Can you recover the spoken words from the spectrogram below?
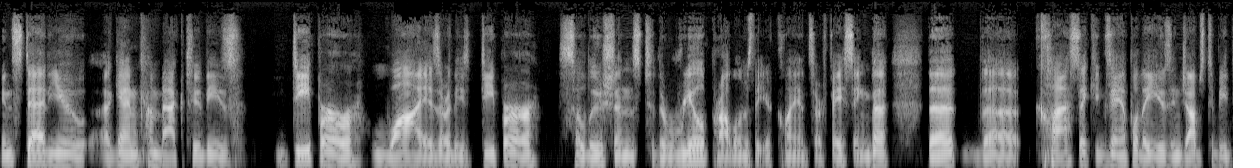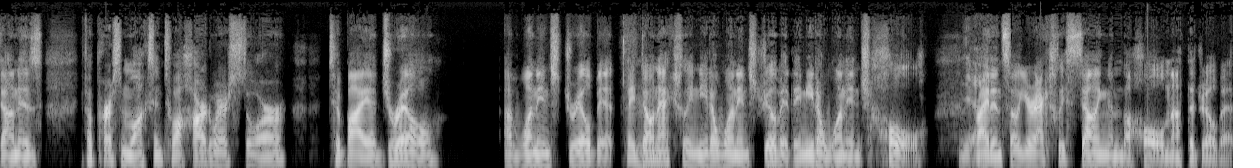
instead you again come back to these deeper whys or these deeper solutions to the real problems that your clients are facing. The the the classic example they use in jobs to be done is if a person walks into a hardware store to buy a drill, a one inch drill bit, they don't mm-hmm. actually need a one inch drill bit, they need a one inch hole. Yeah. Right. And so you're actually selling them the hole, not the drill bit.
